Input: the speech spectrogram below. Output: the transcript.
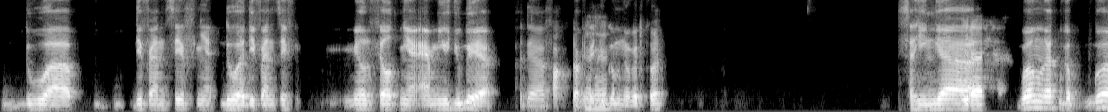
dua defensifnya, dua defensif midfieldnya MU juga ya. Ada faktor itu Mhm. juga menurut gue. Sehingga iya. Gue ngeliat gue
